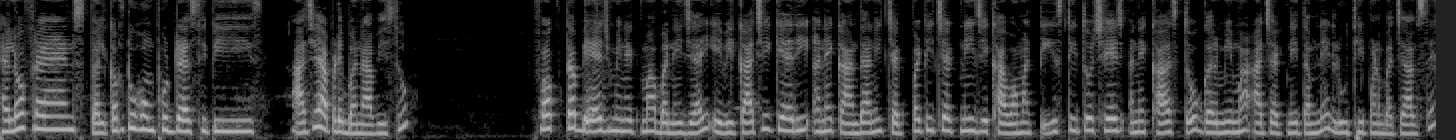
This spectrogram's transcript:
Hello friends welcome to home food recipes આજે આપણે બનાવીશું ફક્ત બે જ મિનિટમાં બની જાય એવી કાચી કેરી અને કાંદાની ચટપટી ચટણી જે ખાવામાં ટેસ્ટી તો છે જ અને ખાસ તો ગરમીમાં આ ચટણી તમને લૂથી પણ બચાવશે.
